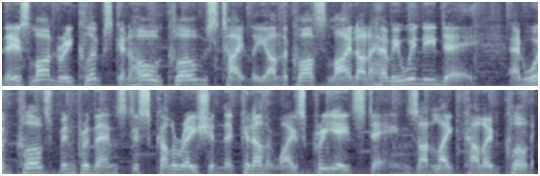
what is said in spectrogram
These laundry clips can hold clothes tightly on the cloths lined on a heavy windy day, and wood clothespin prevents discoloration that could otherwise create stains on light-colored clothing.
